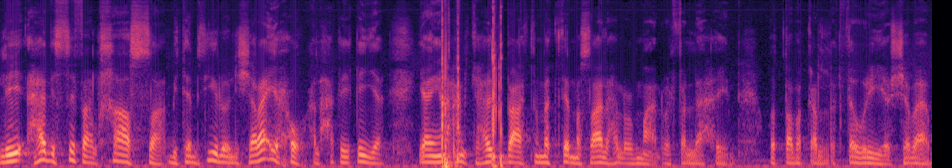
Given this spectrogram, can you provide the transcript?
لهذه الصفة الخاصة بتمثيله لشرائحه الحقيقية. يعني نحن كحزب بعث نمثل مصالح العمال والفلاحين والطبقة الثورية الشباب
